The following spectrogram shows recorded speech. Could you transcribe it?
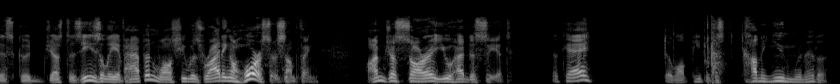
This could just as easily have happened while she was riding a horse or something. I'm just sorry you had to see it. Okay? Don't want people just coming in whenever.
